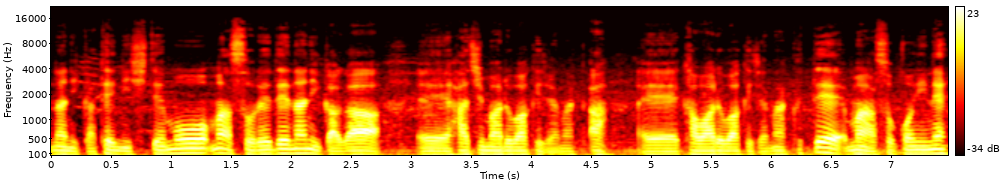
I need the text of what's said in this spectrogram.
何か手にしても、まあ、それで何かが、えー、始まるわけじゃなくあ、えー、変わるわけじゃなくて、まあ、そこにね、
